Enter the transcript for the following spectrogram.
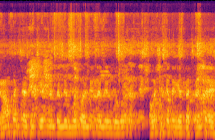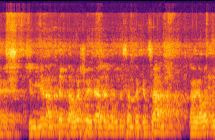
ಗ್ರಾಮ ಪಂಚಾಯತಿ ಕೇಂದ್ರದಲ್ಲಿರ್ಬೋದು ಹಳ್ಳಿಗಳಲ್ಲಿರ್ಬೋದು ಅವಶ್ಯಕತೆಗೆ ತಕ್ಕಂತೆ ನಿಮ್ಗೇನು ಅತ್ಯಂತ ಅವಶ್ಯ ಇದೆ ಅದನ್ನು ಒದಗಿಸೋಂಥ ಕೆಲಸ ನಾವು ಯಾವತ್ತೂ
